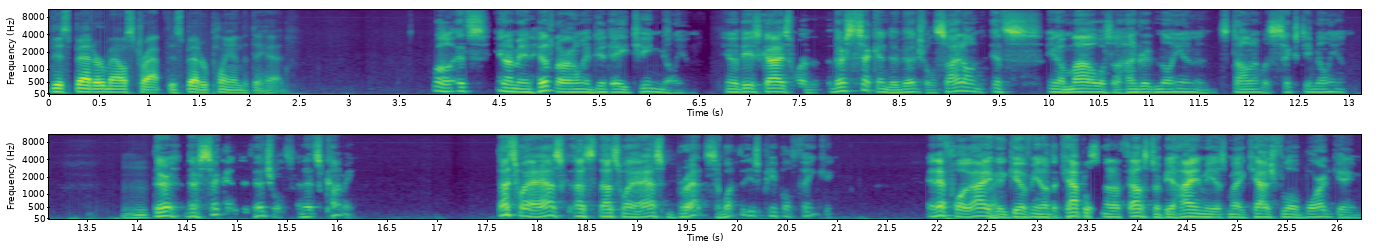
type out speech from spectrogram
this better mousetrap, this better plan that they had? Well, it's, you know, I mean, Hitler only did 18 million. You know, these guys, when they're sick individuals. So I don't, it's, you know, Mao was 100 million and Stalin was 60 million. Mm-hmm. They're, they're sick individuals and it's coming. That's why I ask, that's, that's why I asked Brett, so what are these people thinking? And FYI, right. I could give, you know, the Capitalist Manifesto behind me is my cash flow board game.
